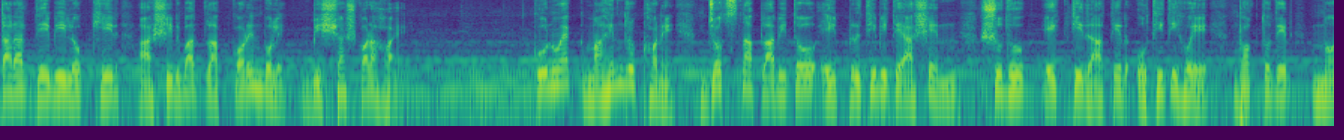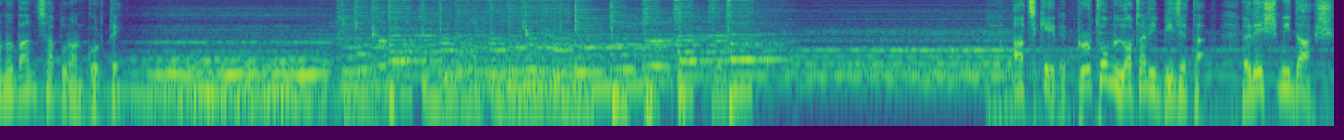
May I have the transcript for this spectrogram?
তারা দেবী লক্ষ্মীর আশীর্বাদ লাভ করেন বলে বিশ্বাস করা হয়। কোনো এক মাহেন্দ্রক্ষণে জ্যোৎস্না প্লাবিত এই পৃথিবীতে আসেন শুধু একটি রাতের অতিথি হয়ে ভক্তদের মনোবাঞ্ছা পূরণ করতে। আজকের প্রথম লটারি বিজেতা রেশমি দাস।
